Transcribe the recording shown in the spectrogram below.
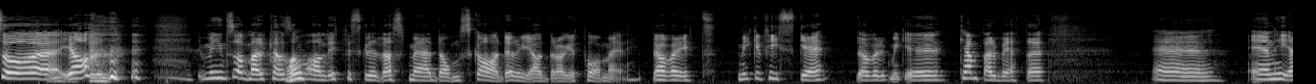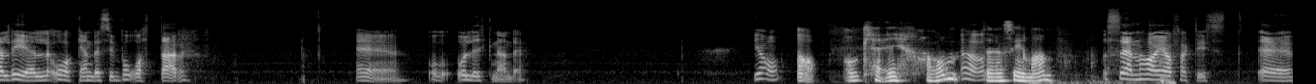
Så ja, min sommar kan som vanligt beskrivas med de skador jag har dragit på mig. Det har varit mycket fiske, det har varit mycket kamparbete, eh, en hel del åkandes i båtar eh, och, och liknande. Ja, Ja, okej. Ja, Ja. där ser man. och sen har jag faktiskt eh,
